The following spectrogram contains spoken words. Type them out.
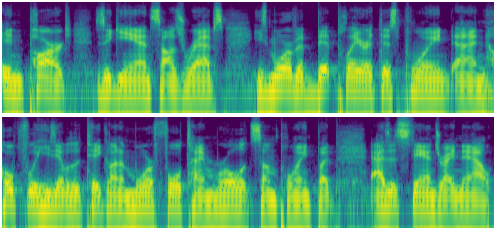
in part Ziggy Ansah's reps. He's more of a bit player at this point, and hopefully he's able to take on a more full-time role at some point. But as it stands right now,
